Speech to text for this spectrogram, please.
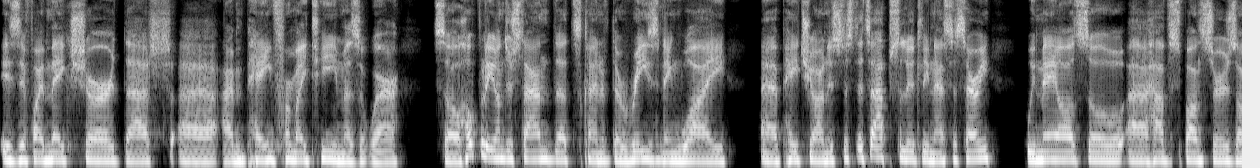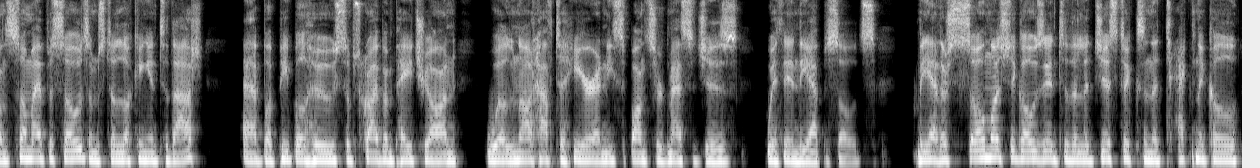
is if I make sure that uh, I'm paying for my team, as it were. So hopefully, you understand that's kind of the reasoning why uh, Patreon is just it's absolutely necessary. We may also uh, have sponsors on some episodes. I'm still looking into that, uh, but people who subscribe on Patreon will not have to hear any sponsored messages within the episodes. But yeah, there's so much that goes into the logistics and the technical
